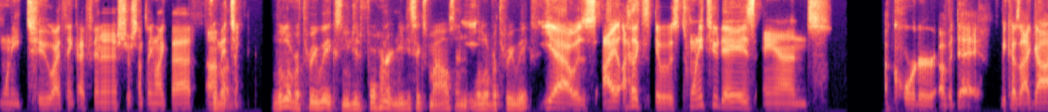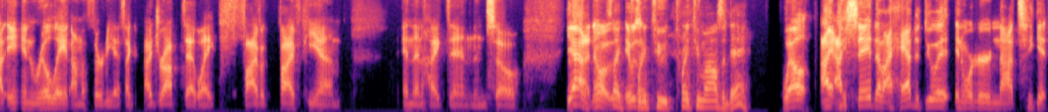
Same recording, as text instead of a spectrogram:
22, I think I finished or something like that. So Um, it took, a little over three weeks, and you did 486 miles in a little over three weeks. yeah, it was, I, I like, it was 22 days and a quarter of a day because I got in real late on the 30th. I, I dropped at like 5 5 p.m. and then hiked in. And so yeah, It's no, it's like it was 22 22 miles a day. Well, I, I say that I had to do it in order not to get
